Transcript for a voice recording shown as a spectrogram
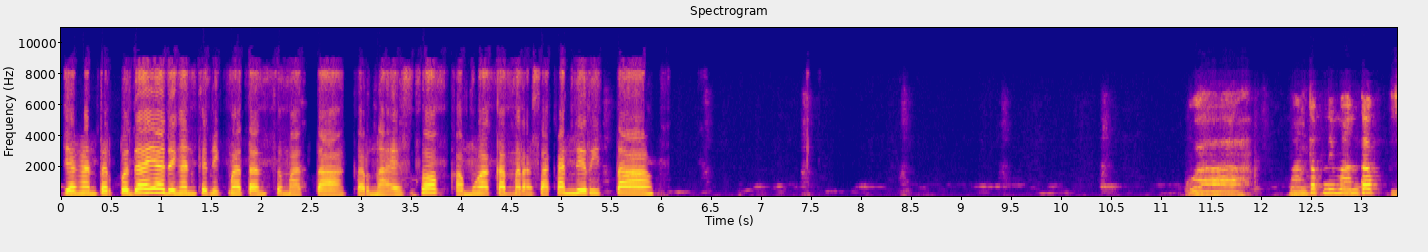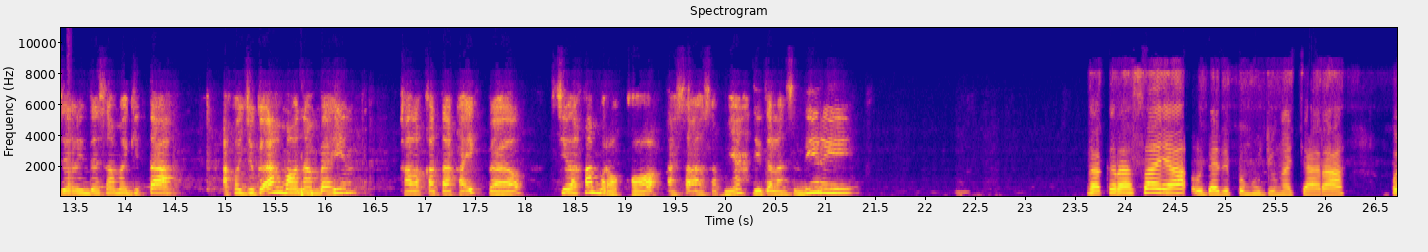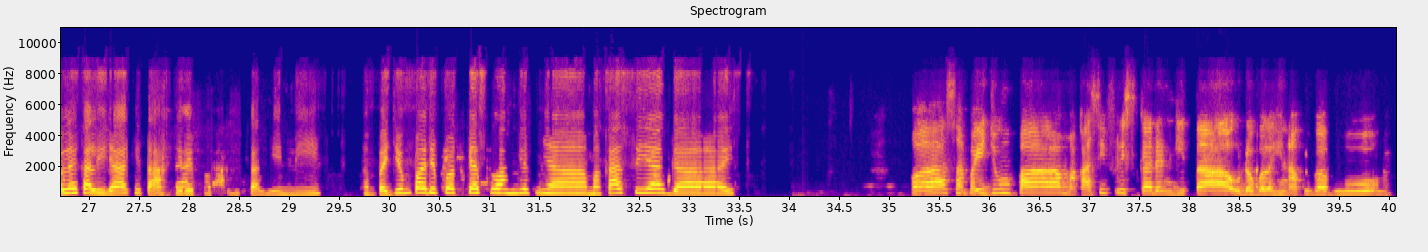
Jangan terpedaya dengan kenikmatan semata, karena esok kamu akan merasakan derita. Wah, mantap nih mantap Zelinda sama Gita. Aku juga ah mau nambahin kalau kata Kak Iqbal, silahkan merokok, asal asapnya ditelan sendiri. Gak kerasa ya, udah di penghujung acara. Boleh kali ya kita akhiri podcast kali ini. Sampai jumpa di podcast selanjutnya. Makasih ya guys. Wah, sampai jumpa. Makasih Friska dan Gita udah bolehin aku gabung.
